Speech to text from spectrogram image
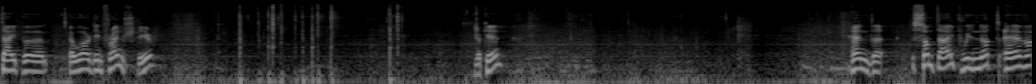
type uh, a word in French here. Okay. And uh, some type will not have uh,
